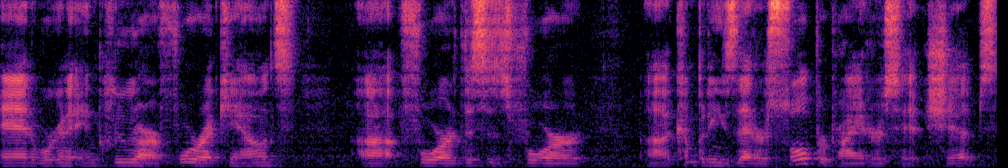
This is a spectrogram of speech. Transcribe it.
and we're going to include our four accounts uh, for, this is for uh, companies that are sole proprietorships,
